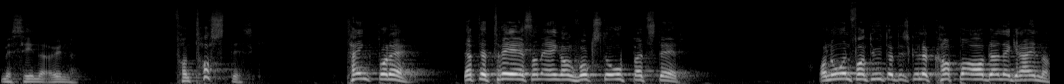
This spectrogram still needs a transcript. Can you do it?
med sine øyne. Fantastisk! Tenk på det! Dette treet som en gang vokste opp et sted. Og Noen fant ut at de skulle kappe av denne greina.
